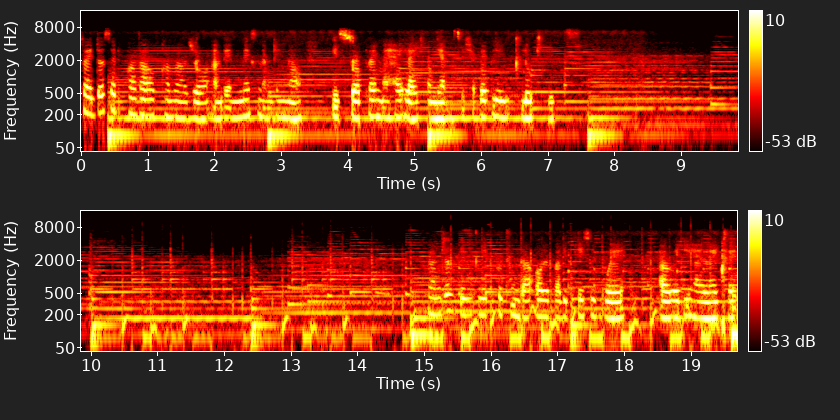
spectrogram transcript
So I dusted powder off camera as well and then next thing I'm doing now is to apply my highlight from the Anastasia Beverly Glow Kit I'm just basically putting that all over the places where I already highlighted.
